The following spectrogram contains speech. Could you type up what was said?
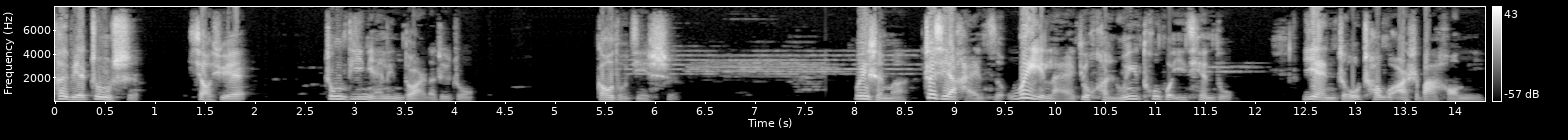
特别重视小学中低年龄段的这种高度近视。为什么这些孩子未来就很容易突破一千度，眼轴超过二十八毫米？”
